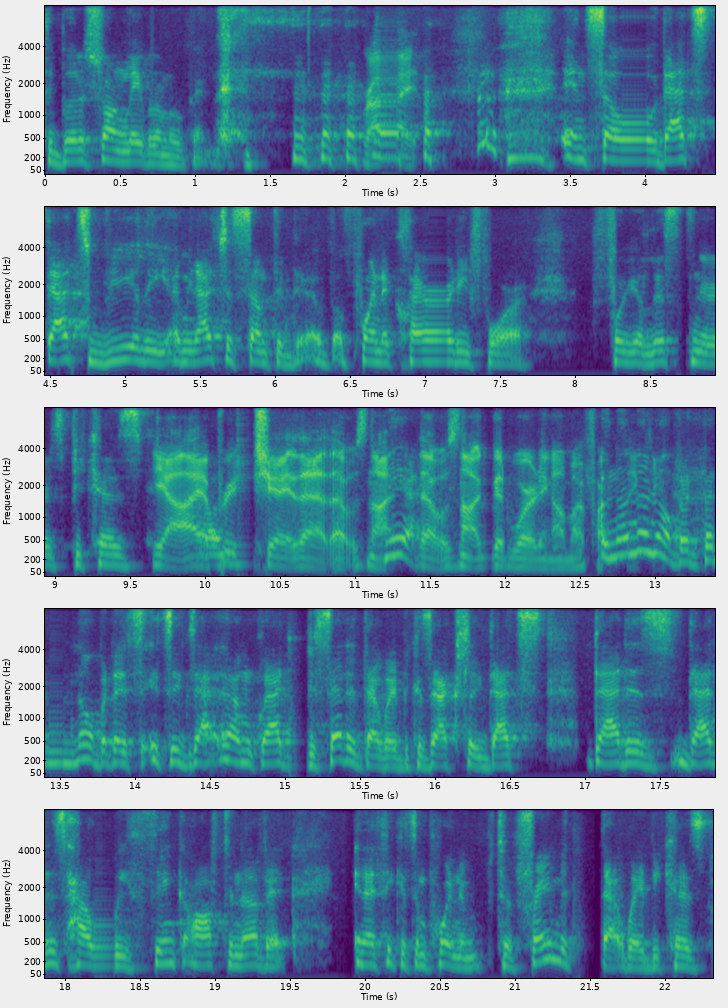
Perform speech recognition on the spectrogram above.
to build a strong labor movement. right. And so that's that's really, I mean, that's just something a point of clarity for for your listeners because yeah i um, appreciate that that was not yeah. that was not good wording on my part no no no but but no but it's it's exactly i'm glad you said it that way because actually that's that is that is how we think often of it and I think it's important to frame it that way because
